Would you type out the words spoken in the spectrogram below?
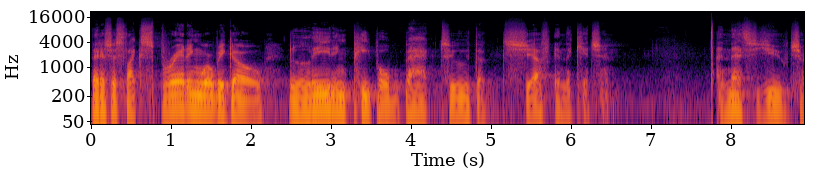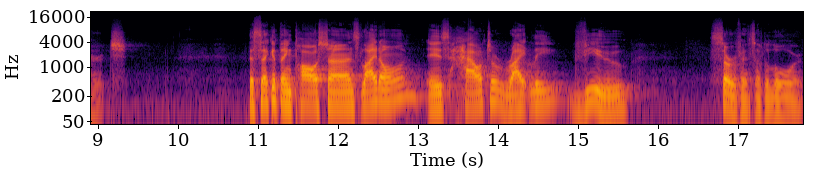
that is just like spreading where we go, leading people back to the chef in the kitchen. And that's you, church. The second thing Paul shines light on is how to rightly view servants of the Lord.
